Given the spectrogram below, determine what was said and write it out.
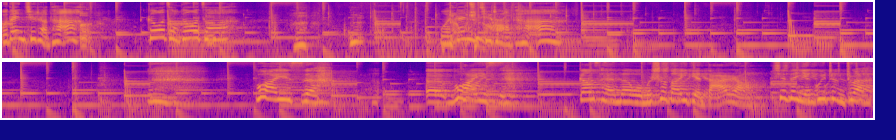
我带你去找她啊。跟我走，跟我走。我带你去找她啊。不好意思，呃，不好意思，刚才呢我们受到一点打扰，现在言归正传，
